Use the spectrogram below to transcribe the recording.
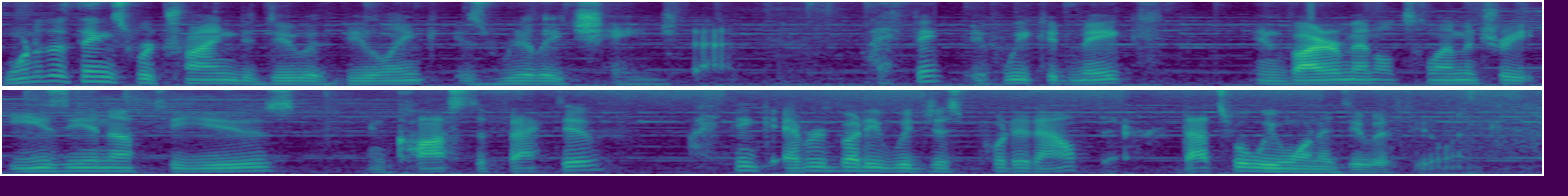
One of the things we're trying to do with VuLink is really change that. I think if we could make environmental telemetry easy enough to use and cost effective, I think everybody would just put it out there. That's what we want to do with VuLink.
